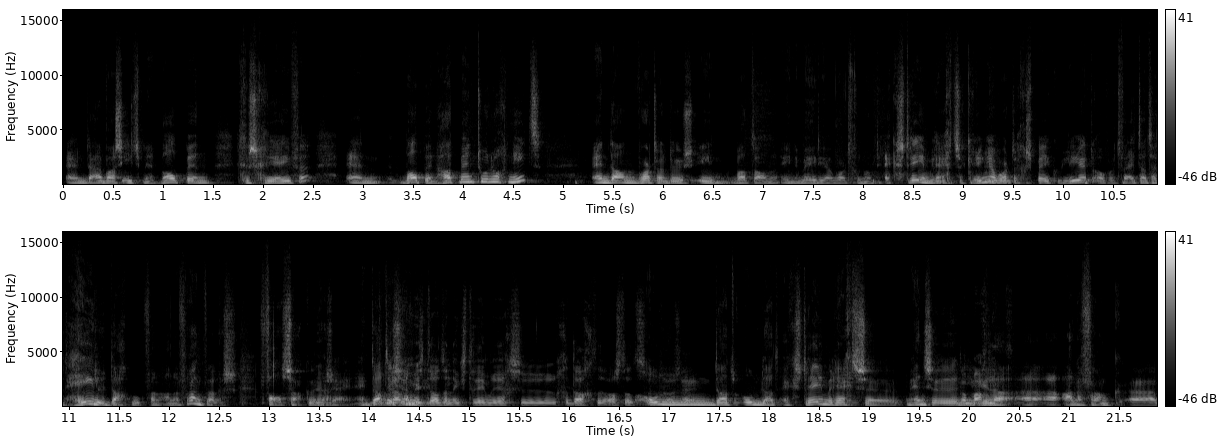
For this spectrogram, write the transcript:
En daar was iets met balpen geschreven. En balpen had men toen nog niet. En dan wordt er dus in, wat dan in de media wordt genoemd, extreemrechtse kringen, wordt er gespeculeerd over het feit dat het hele dagboek van Anne Frank wel eens vals zou kunnen zijn. En dat is Waarom een, is dat een extreemrechtse gedachte, als dat zo zou zijn? omdat, omdat extreemrechtse mensen die willen uh, uh, Anne Frank uh, Ja,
